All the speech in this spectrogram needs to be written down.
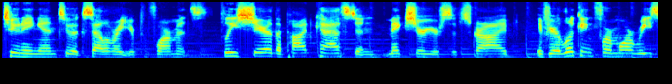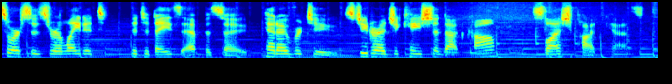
tuning in to Accelerate Your Performance. Please share the podcast and make sure you're subscribed. If you're looking for more resources related to today's episode, head over to studereducation.com slash podcast.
